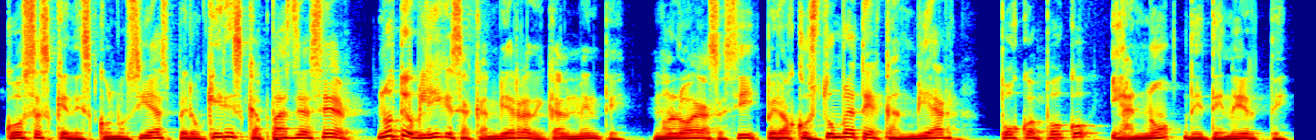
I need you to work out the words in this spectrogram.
cosas que desconocías pero que eres capaz de hacer. No te obligues a cambiar radicalmente, no lo hagas así, pero acostúmbrate a cambiar poco a poco y a no detenerte.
